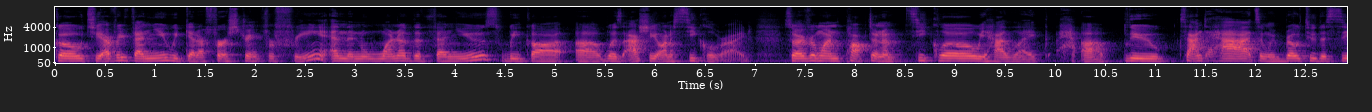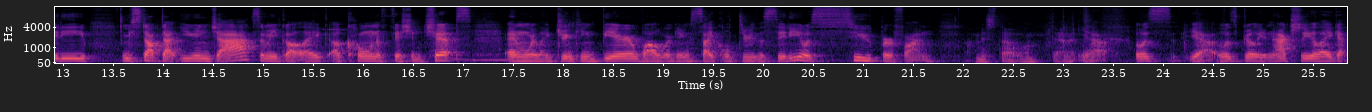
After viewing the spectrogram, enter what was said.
go to every venue. We'd get our first drink for free, and then one of the venues we got uh, was actually on a Ciclo ride. So everyone popped on a Ciclo. We had like uh, blue Santa hats, and we rode through the city. We stopped at Union Jack's, and we got like a cone of fish and chips, and we're like drinking beer while we're getting cycled through the city. It was super fun. I missed that one. Damn it. Yeah, it was. Yeah, it was brilliant. Actually, like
